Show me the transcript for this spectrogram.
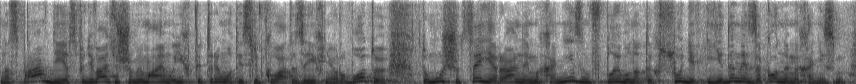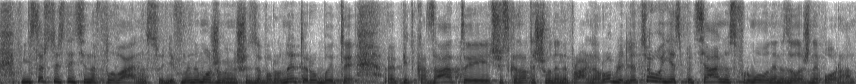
Насправді я сподіваюся, що ми маємо їх підтримувати і слідкувати за їхньою роботою, тому що це є реальний механізм впливу на тих суддів і єдиний законний механізм. Міністерство юстиції не впливає на суддів. Ми не можемо їм щось заборонити робити, е, підказати чи сказати, що вони неправильно роблять. Для цього є спеціально сформований незалежний орган.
